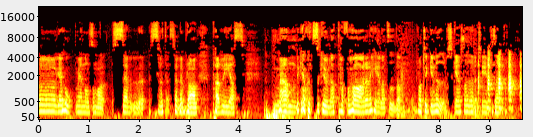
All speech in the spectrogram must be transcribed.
uh, jag är ihop med någon som har cell, cerebral pares. Men det kanske inte är så kul att han får höra det hela tiden. Vad tycker ni? Ska jag säga det? Ska jag inte säga det?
